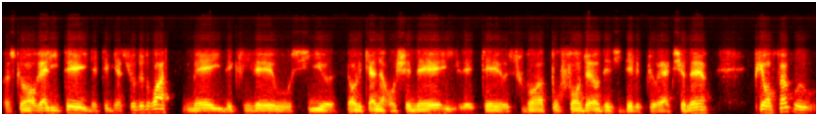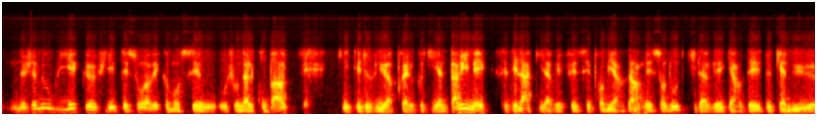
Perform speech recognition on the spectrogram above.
parce qu'en réalité, il était bien sûr de droite, mais il écrivait aussi euh, dans le canard enchaîné, il était souvent un pourfendeur des idées les plus réactionnaires. Puis enfin, ne jamais oublier que Philippe Tesson avait commencé au, au journal Combat, qui était devenu après le quotidien de Paris, mais c'était là qu'il avait fait ses premières armes et sans doute qu'il avait gardé de Camus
